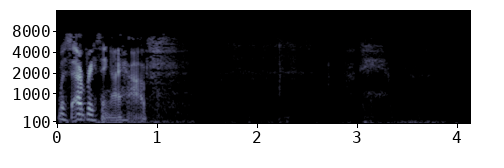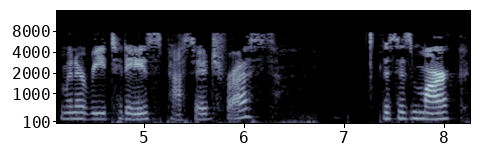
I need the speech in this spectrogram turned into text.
with everything I have. I'm going to read today's passage for us. This is Mark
